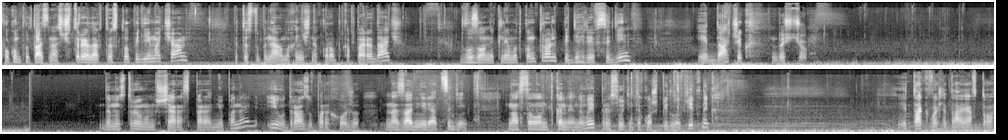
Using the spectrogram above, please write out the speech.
По комплектації у нас 4 електросклопідіймача, 5-ступенева механічна коробка передач, двозонний клімат-контроль, підігрів сидінь і датчик дощу. Демонструю вам ще раз передню панель і одразу переходжу на задній ряд сидінь. На салон тканиновий, присутній також підлокітник. І так виглядає авто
